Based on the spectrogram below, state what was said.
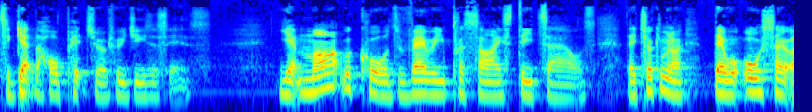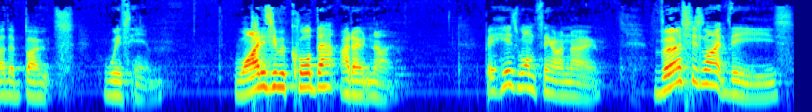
to get the whole picture of who Jesus is. Yet Mark records very precise details. They took him along. There were also other boats with him. Why does he record that? I don't know. But here's one thing I know verses like these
